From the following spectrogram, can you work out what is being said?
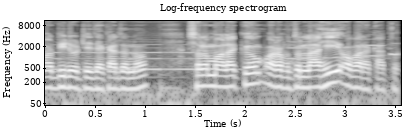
আমার ভিডিওটি দেখার জন্য। আসসালামু আলাইকুম আরহামতুল্লাহি ওবরাকাতু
